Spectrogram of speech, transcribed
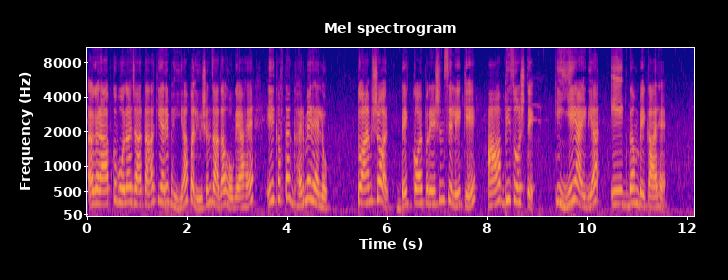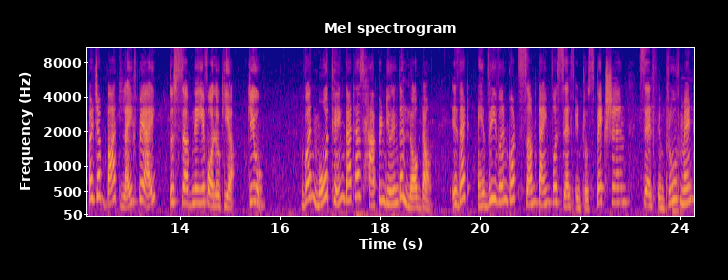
अगर आपको बोला जाता कि अरे भैया पोल्यूशन ज़्यादा हो गया है, एक हफ़्ता घर में रह लो तो I am sure big corporation से लेके आप भी सोचते कि ये आइडिया एकदम बेकार है। पर जब बात लाइफ पे आई तो सबने ये फॉलो किया। क्यों? One more thing that has happened during the lockdown is that everyone got some time for self introspection, self improvement,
